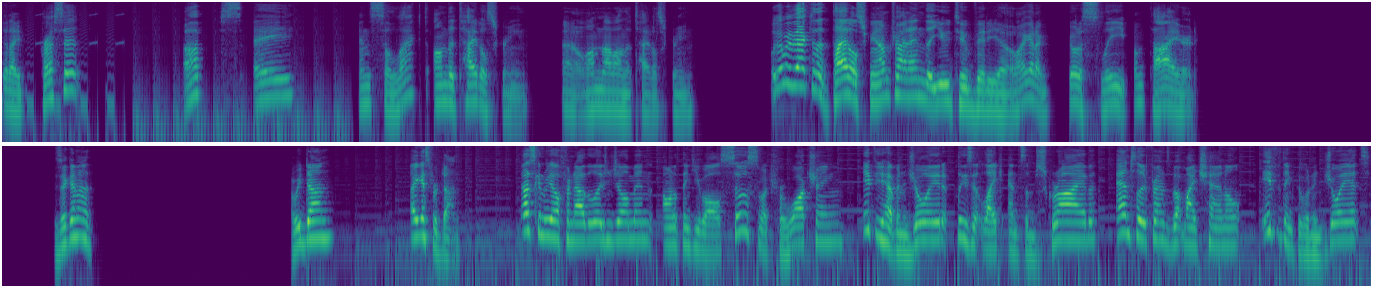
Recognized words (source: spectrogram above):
Did I press it? Ups, A, and select on the title screen. Oh, I'm not on the title screen. Well, get me back to the title screen. I'm trying to end the YouTube video. I gotta go to sleep. I'm tired. Is it gonna... Are we done? I guess we're done. That's going to be all for now, ladies and gentlemen. I want to thank you all so, so much for watching. If you have enjoyed, please hit like and subscribe, and tell your friends about my channel if you think they would enjoy it.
